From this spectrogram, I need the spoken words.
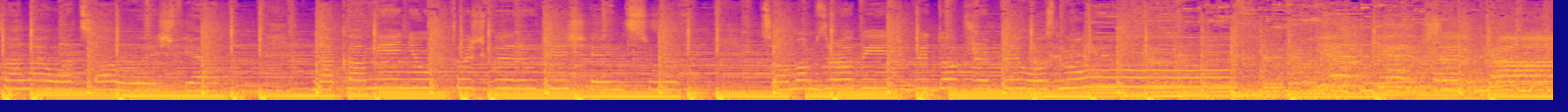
zalała cały świat. Na kamieniu ktoś wyrył dziesięć słów. Co mam zrobić, by dobrze było znów? Wielkie czekanie,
